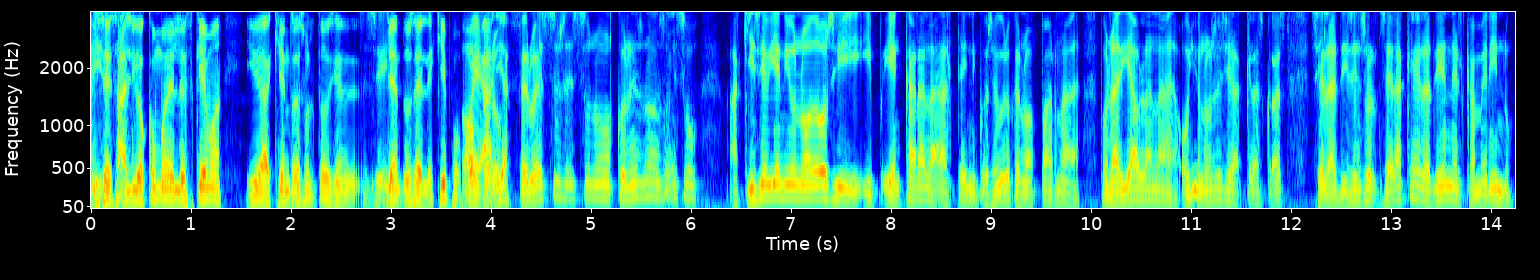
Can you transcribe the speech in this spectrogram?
y se salió como del esquema y vea quién resultó yéndose el equipo, fue pero, Arias. Pero esto, esto no, con eso, eso, aquí se viene uno o dos y, y, encara al, técnico, seguro que no va a pagar nada, pues nadie habla nada, o yo no sé si será que las cosas se las dicen, será que se las dicen en el camerino,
